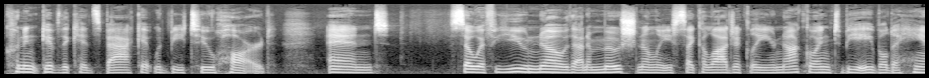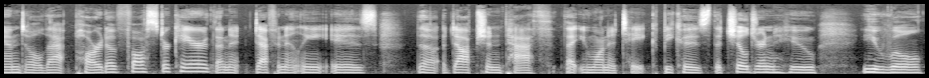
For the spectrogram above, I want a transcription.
couldn't give the kids back, it would be too hard. And so if you know that emotionally, psychologically, you're not going to be able to handle that part of foster care, then it definitely is the adoption path that you want to take because the children who you will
